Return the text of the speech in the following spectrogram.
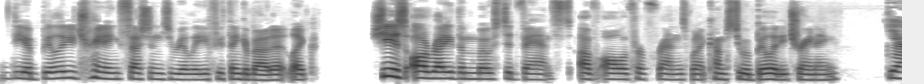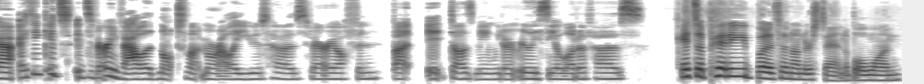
the ability training sessions really if you think about it. Like she is already the most advanced of all of her friends when it comes to ability training. Yeah, I think it's it's very valid not to let Marella use hers very often, but it does mean we don't really see a lot of hers. It's a pity, but it's an understandable one.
